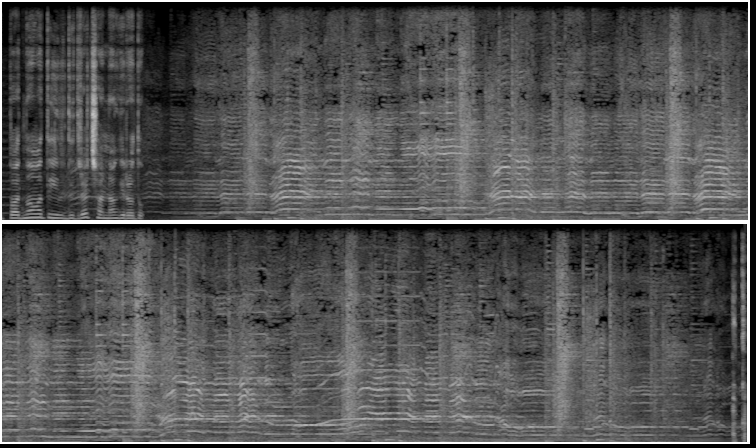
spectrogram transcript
ಈ ಪದ್ಮಾವತಿ ಇಲ್ದಿದ್ರೆ ಚೆನ್ನಾಗಿರೋದು. ಅಕ್ಕ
